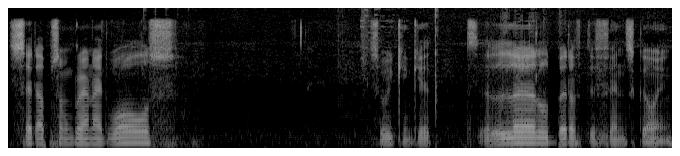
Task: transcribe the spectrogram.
Set up some granite walls, so we can get a little bit of defense going.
